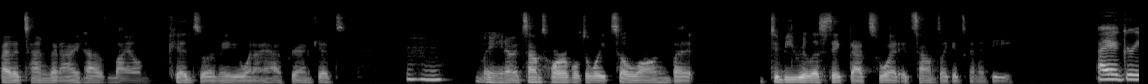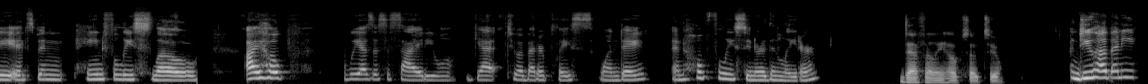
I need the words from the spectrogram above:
by the time that I have my own kids, or maybe when I have grandkids. Mm-hmm. You know, it sounds horrible to wait so long, but to be realistic, that's what it sounds like it's going to be. I agree. It's been painfully slow. I hope we as a society will get to a better place one day, and hopefully sooner than later. Definitely hope so too. Do you have any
